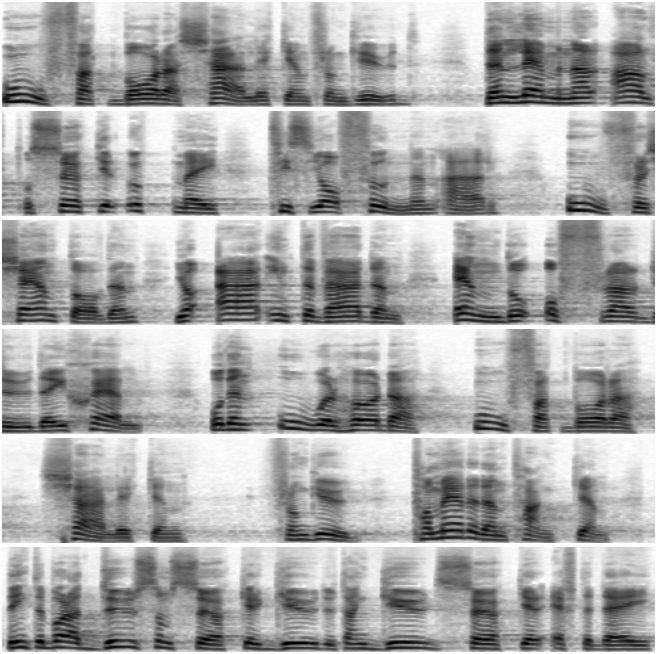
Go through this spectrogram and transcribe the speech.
ofattbara kärleken från Gud den lämnar allt och söker upp mig tills jag funnen är. Oförtjänt av den, jag är inte värden, ändå offrar du dig själv. och den oerhörda, ofattbara kärleken från Gud. Ta med dig den tanken. Det är inte bara du som söker Gud, utan Gud söker efter dig.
